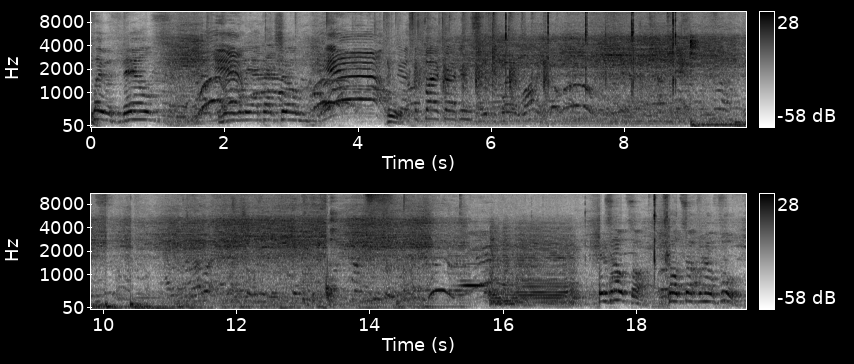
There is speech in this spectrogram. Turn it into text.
we played with Nails. Was anybody at that show? Yeah! Cool. Got the firecrackers. Here's an old song. It's called Suffer No Fool. If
